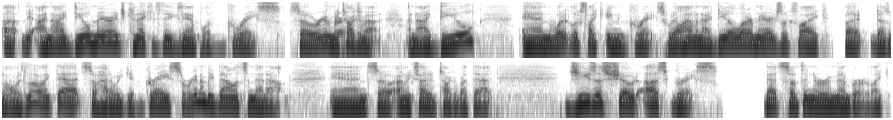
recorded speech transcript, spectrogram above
uh, the an ideal marriage connected to the example of grace. So, we're going to be Correct. talking about an ideal and what it looks like in grace. We all have an ideal what our marriage looks like, but doesn't always look like that. So, how do we give grace? So, we're going to be balancing that out. And so, I'm excited to talk about that. Jesus showed us grace. That's something to remember. Like,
